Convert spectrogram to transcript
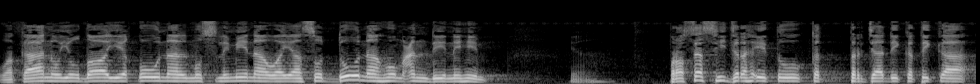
wa kanu yudayiquna al-muslimina wa yasuddunahum ya. proses hijrah itu terjadi ketika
